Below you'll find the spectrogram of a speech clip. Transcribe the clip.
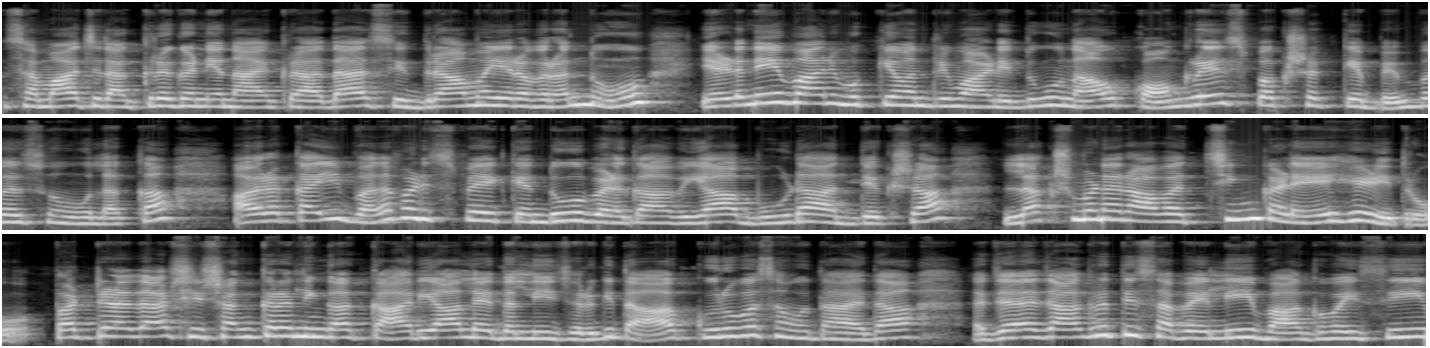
ಸಮಾಜದ ಅಗ್ರಗಣ್ಯ ನಾಯಕರಾದ ಸಿದ್ದರಾಮಯ್ಯರವರನ್ನು ಎರಡನೇ ಬಾರಿ ಮುಖ್ಯಮಂತ್ರಿ ಮಾಡಿದ್ದು ನಾವು ಕಾಂಗ್ರೆಸ್ ಪಕ್ಷಕ್ಕೆ ಬೆಂಬಲಿಸುವ ಮೂಲಕ ಅವರ ಕೈ ಬಲಪಡಿಸಬೇಕೆಂದು ಬೆಳಗಾವಿಯ ಬೂಡಾ ಅಧ್ಯಕ್ಷ ಲಕ್ಷ್ಮಣರಾವ ಚಿಂಕಳೆ ಹೇಳಿದರು. ಪಟ್ಟಣದ ಶ್ರೀ ಶಂಕರಲಿಂಗ ಕಾರ್ಯಾಲಯದಲ್ಲಿ ಜರುಗಿದ ಕುರುಬ ಸಮುದಾಯದ ಜನಜಾಗೃತಿ ಸಭೆಯಲ್ಲಿ ಭಾಗವಹಿಸಿ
